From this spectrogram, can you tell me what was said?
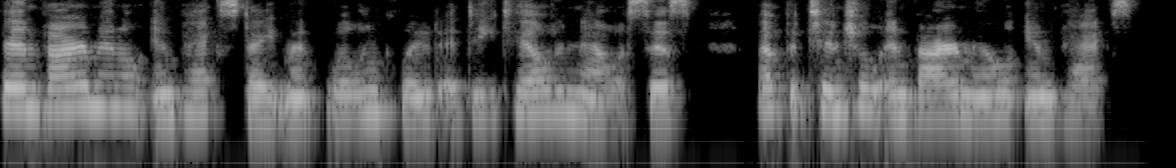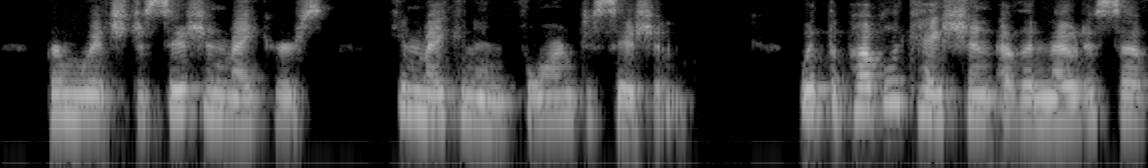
The environmental impact statement will include a detailed analysis of potential environmental impacts from which decision makers can make an informed decision. With the publication of the Notice of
